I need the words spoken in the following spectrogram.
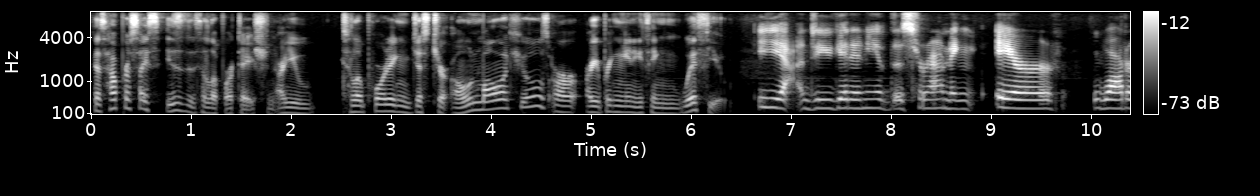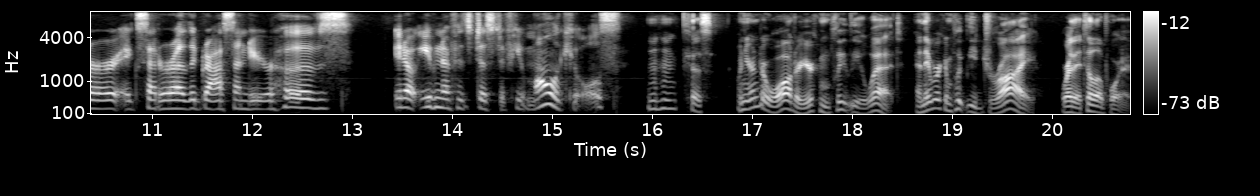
Because how precise is the teleportation? Are you teleporting just your own molecules, or are you bringing anything with you? Yeah, do you get any of the surrounding air, water, etc., the grass under your hooves? You know, even if it's just a few molecules. Mm-hmm. Because when you're underwater, you're completely wet, and they were completely dry where they teleported.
